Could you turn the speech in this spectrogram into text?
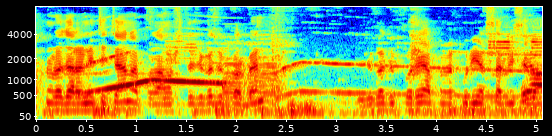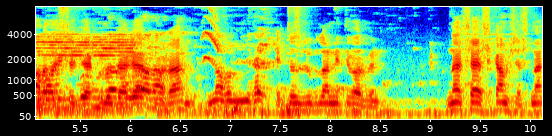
আপনারা যারা নিতে চান, আপনারা আমার সাথে যোগাযোগ করবেন। যোগাযোগ করে আপনারা কুরিয়ার সার্ভিসে বাংলাদেশের যে কোনো জায়গায় আপনারা এই নিতে পারবেন। না, শেষ, কাম শেষ না?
